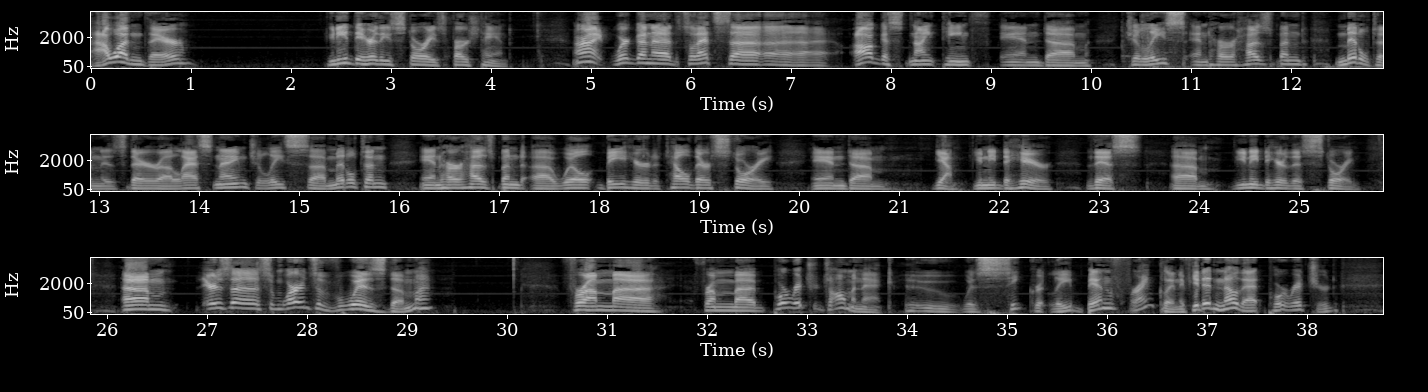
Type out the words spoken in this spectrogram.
I wasn't there. You need to hear these stories firsthand. All right, we're gonna. So that's uh, uh, August nineteenth, and um, Jalise and her husband Middleton is their uh, last name. Jalise uh, Middleton and her husband uh, will be here to tell their story. And um, yeah, you need to hear this. Um, you need to hear this story. Um, there's uh, some words of wisdom from uh, from uh, Poor Richard's Almanac, who was secretly Ben Franklin. If you didn't know that, Poor Richard.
